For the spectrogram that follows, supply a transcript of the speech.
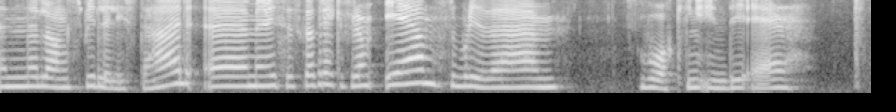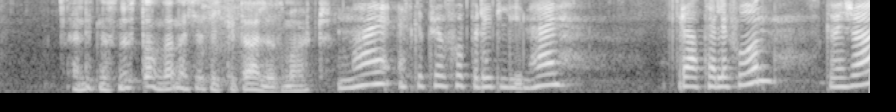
en lang spilleliste her. Eh, men hvis jeg skal trekke fram én, så blir det 'Walking in the Air'. En liten snutt, da. Den er ikke sikkert det er alle som har hørt. Nei, jeg skal prøve å få på litt lyd her. Fra telefon. Skal vi se.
